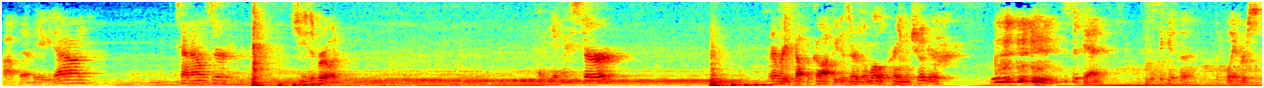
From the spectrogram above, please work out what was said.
Pop that baby down. 10 ouncer. She's a brewing. Stir. So every cup of coffee deserves a little cream and sugar. just a tad. Just to get the, the flavors.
